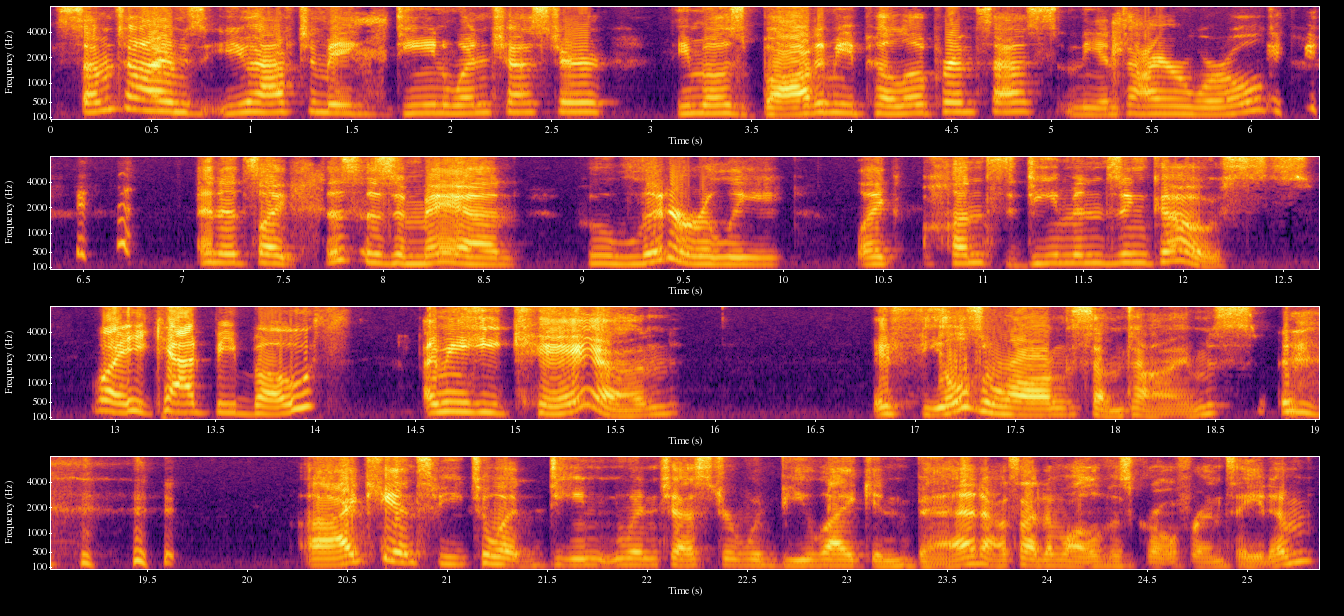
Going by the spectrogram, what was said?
Sometimes you have to make Dean Winchester the most bottomy pillow princess in the entire world, and it's like this is a man who literally like hunts demons and ghosts. Why he can't be both? I mean, he can. It feels wrong sometimes. I can't speak to what Dean Winchester would be like in bed outside of all of his girlfriends hate him.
